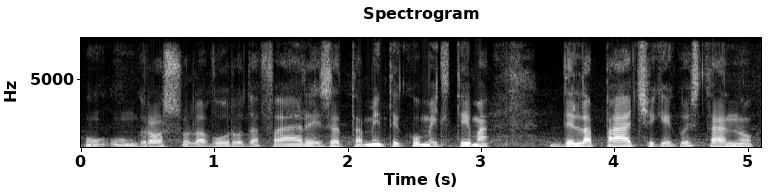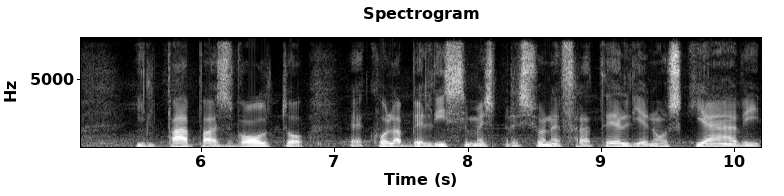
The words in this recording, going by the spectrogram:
un, un, grosso lavoro da fare, esattamente come il tema della pace che quest'anno il Papa ha svolto eh, con la bellissima espressione fratelli e non schiavi,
